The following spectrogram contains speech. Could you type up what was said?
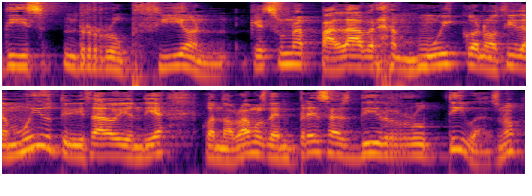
disrupción, que es una palabra muy conocida, muy utilizada hoy en día cuando hablamos de empresas disruptivas, ¿no?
